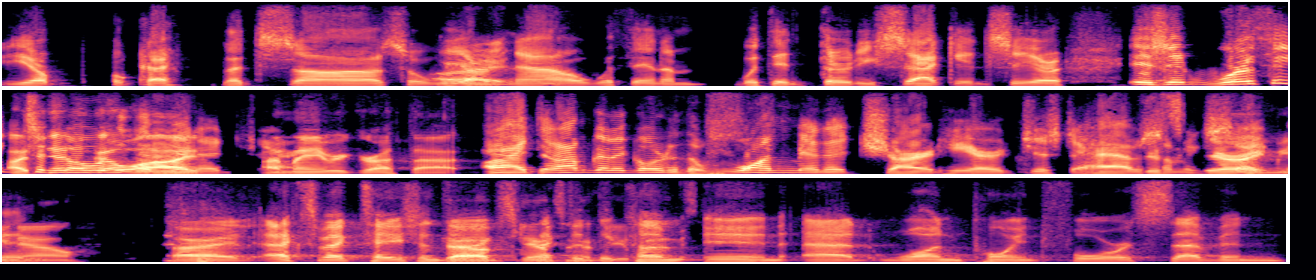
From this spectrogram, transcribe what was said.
Yep. Okay. Let's uh so we All are right. now within a within 30 seconds here. Is it worth it I to didn't go, to the wide. minute I may regret that. All right, then I'm gonna go to the one minute chart here just to have You're some scaring excitement. me now. All right, expectations are expected to come bets. in at 1.47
